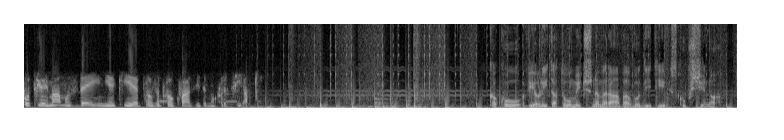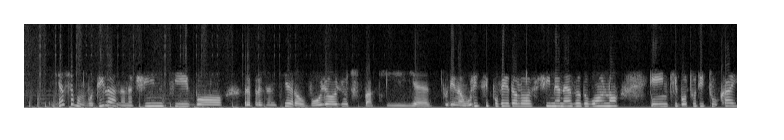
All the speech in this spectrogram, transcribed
kot jo imamo zdaj in je, ki je pravzaprav kvazi demokracija. Kako Violeta Tomič namerava voditi skupščino? Jaz se bom vodila na način, ki bo reprezentiral voljo ljudstva, ki je tudi na ulici povedalo, s čim je nezadovoljno, in ki bo tudi tukaj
